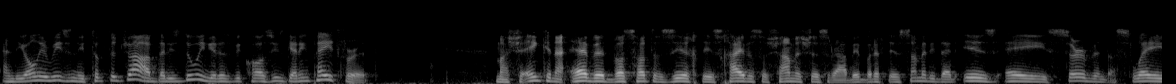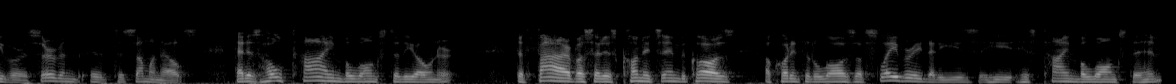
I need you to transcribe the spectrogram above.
and the only reason he took the job that he's doing it is because he's getting paid for it. But if there's somebody that is a servant, a slave, or a servant uh, to someone else, that his whole time belongs to the owner, the far vasar is in because according to the laws of slavery that he is, he, his time belongs to him.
